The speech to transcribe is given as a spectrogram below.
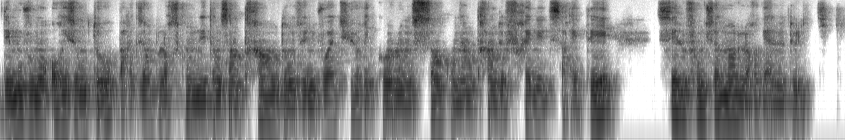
Des mouvements horizontaux, par exemple, lorsqu'on est dans un train ou dans une voiture et que l'on sent qu'on est en train de freiner, de s'arrêter, c'est le fonctionnement de l'organe autolytique.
